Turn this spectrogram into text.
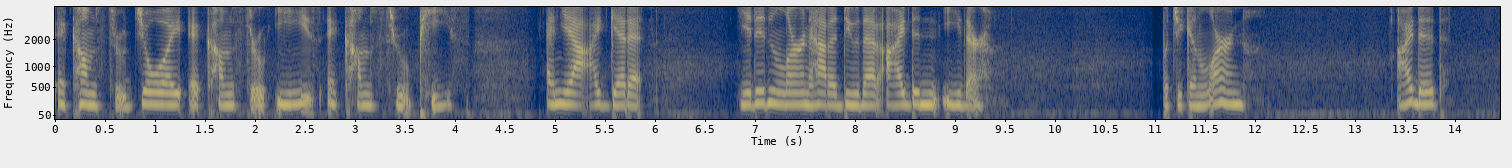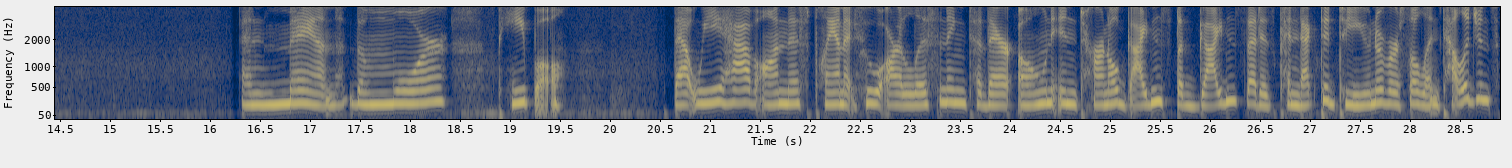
It comes through joy, it comes through ease, it comes through peace. And yeah, I get it. You didn't learn how to do that. I didn't either. But you can learn. I did. And man, the more people that we have on this planet who are listening to their own internal guidance, the guidance that is connected to universal intelligence,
